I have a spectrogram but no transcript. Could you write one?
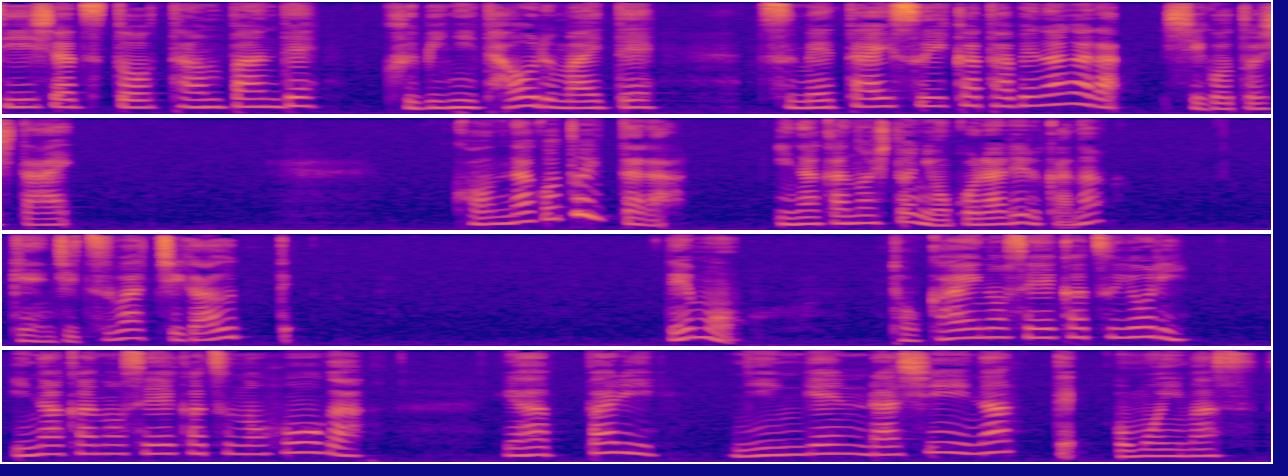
T シャツと短パンで首にタオル巻いて冷たいスイカ食べながら仕事したい。こんなこと言ったら田舎の人に怒られるかな？現実は違うって。でも都会の生活より田舎の生活の方がやっぱり人間らしいなって思います。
